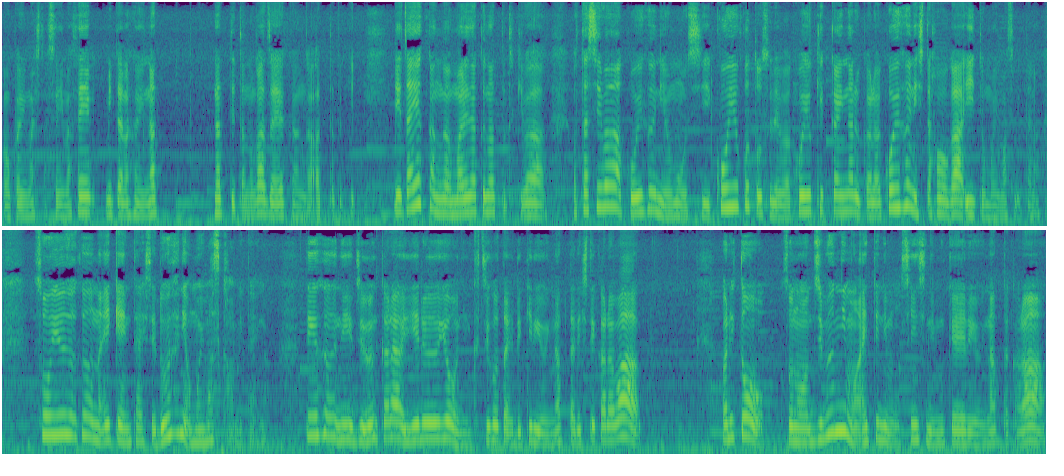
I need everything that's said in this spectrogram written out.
分かりました。すいません。みたいな風にななってたのが罪悪感があった時。で罪悪感が生まれなくなった時は私はこういう風に思うしこういうことをすればこういう結果になるからこういう風にした方がいいと思います。みたいな。そういう風な意見に対してどういう風に思いますか？みたいな。っていう風に自分から言えるように口答えできるようになったりしてからは割とその自分にも相手にも真摯に向けるようになったから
